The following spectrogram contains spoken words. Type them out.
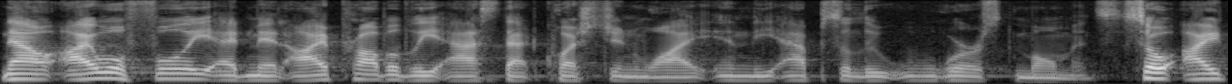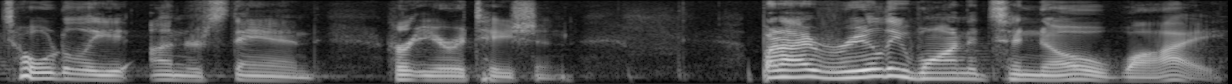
Now, I will fully admit I probably asked that question why in the absolute worst moments. So I totally understand her irritation. But I really wanted to know why.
